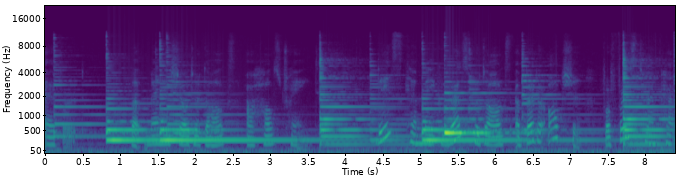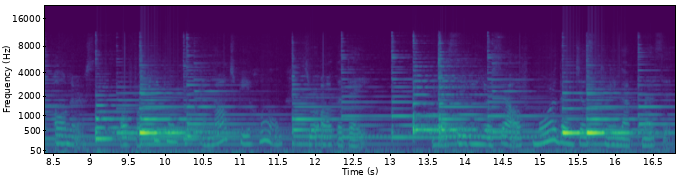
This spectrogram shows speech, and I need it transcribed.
effort, but many shelter dogs are house trained. This can make rescue dogs a better option for first-time pet owners or for people who cannot be home throughout the day. You are saving yourself more than just clean up messes.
